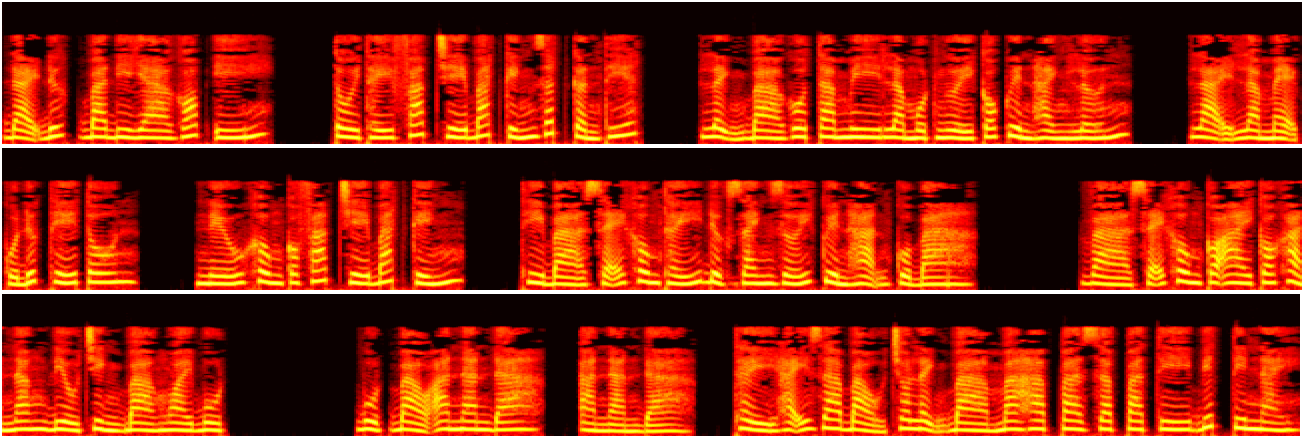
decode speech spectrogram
Đại đức Badiya góp ý. Tôi thấy pháp chế bát kính rất cần thiết. Lệnh bà Gotami là một người có quyền hành lớn, lại là mẹ của Đức Thế Tôn. Nếu không có pháp chế bát kính, thì bà sẽ không thấy được danh giới quyền hạn của bà. Và sẽ không có ai có khả năng điều chỉnh bà ngoài bụt. Bụt bảo Ananda, Ananda, thầy hãy ra bảo cho lệnh bà Mahapajapati biết tin này.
